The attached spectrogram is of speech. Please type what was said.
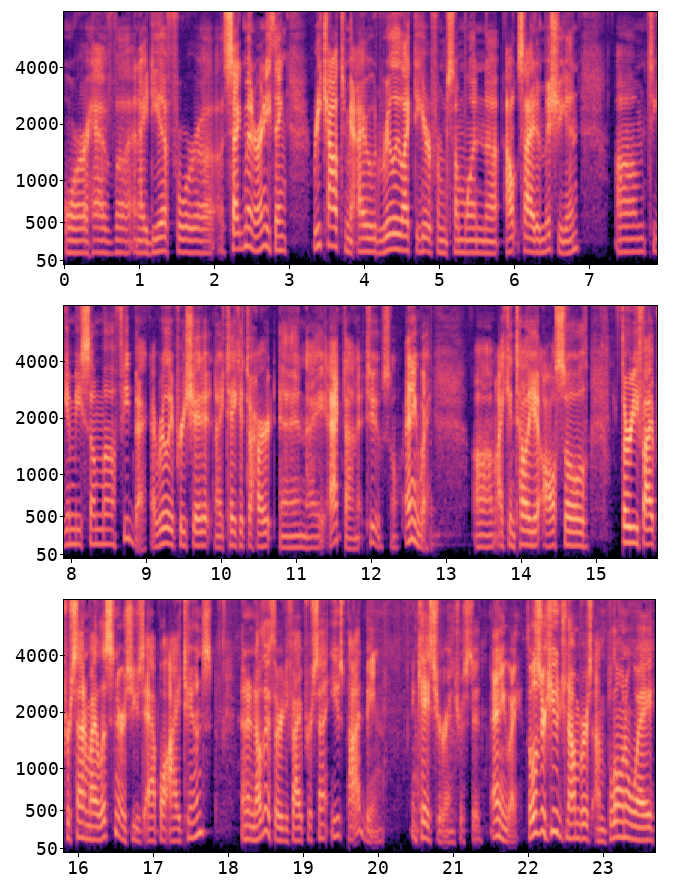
or have uh, an idea for a segment or anything, reach out to me. I would really like to hear from someone uh, outside of Michigan um, to give me some uh, feedback. I really appreciate it and I take it to heart and I act on it too. So, anyway, um, I can tell you also 35% of my listeners use Apple iTunes and another 35% use Podbean, in case you're interested. Anyway, those are huge numbers. I'm blown away.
